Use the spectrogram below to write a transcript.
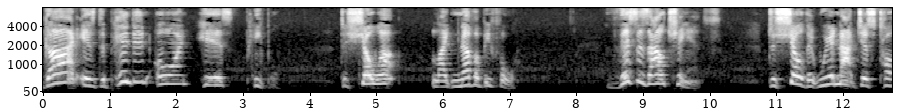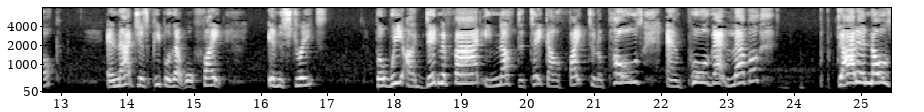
God is dependent on his people to show up like never before. This is our chance to show that we're not just talk and not just people that will fight in the streets, but we are dignified enough to take our fight to the polls and pull that lever, dot in those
